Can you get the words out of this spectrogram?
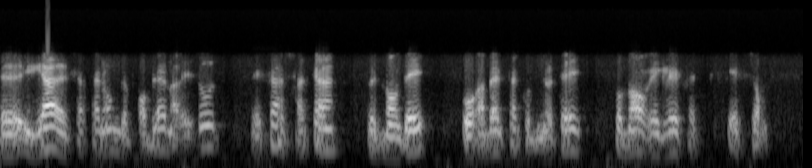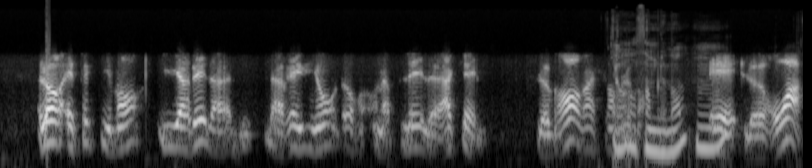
il y a un certain nombre de problèmes à résoudre. Et ça, chacun peut demander au rabbin de sa communauté comment régler cette question. Alors, effectivement, il y avait la, la réunion, on appelait le Hakel, le grand rassemblement. Rassemblement. Mhm. Et le roi,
